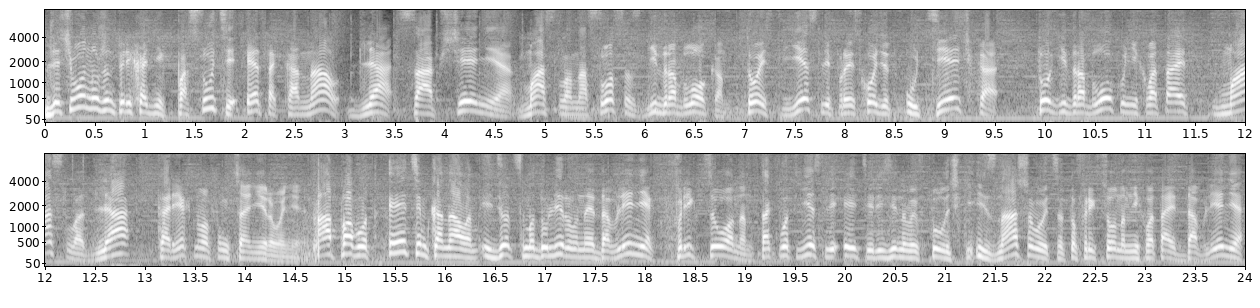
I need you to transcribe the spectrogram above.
Для чего нужен переходник? По сути, это канал для сообщения масла насоса с гидроблоком. То есть, если происходит утечка, то гидроблоку не хватает масла для корректного функционирования. А по вот этим каналам идет смодулированное давление к фрикционам. Так вот, если эти резиновые втулочки изнашиваются, то фрикционам не хватает давления,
